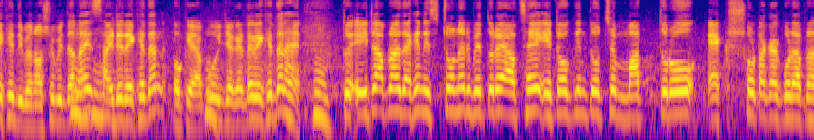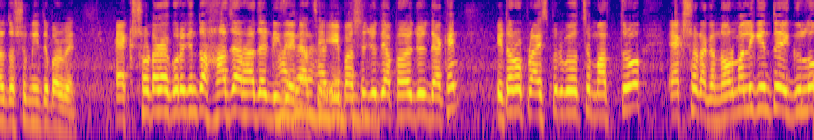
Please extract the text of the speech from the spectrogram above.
রেখে দিবেন অসুবিধা নাই সাইডে রেখে দেন। ওকে আপু ওই জায়গাটা রেখে দেন হ্যাঁ। তো এইটা আপনারা দেখেন স্টোনের ভেতরে আছে এটাও কিন্তু হচ্ছে মাত্র একশো টাকা করে আপনারা দর্শক নিতে পারবেন। একশো টাকা করে কিন্তু হাজার হাজার ডিজাইন আছে। এই পাশে যদি আপনারা যদি দেখেন এটারও প্রাইস পড়বে হচ্ছে মাত্র একশো টাকা। নর্মালি কিন্তু এগুলো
